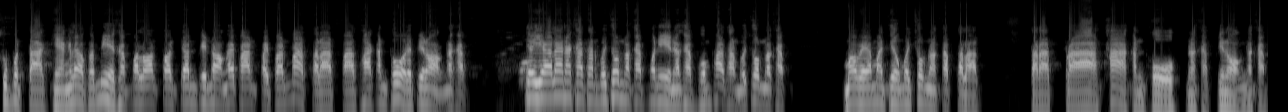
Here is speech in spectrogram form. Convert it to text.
ซุปเปอร์ตาแข็งแล้วก็มีครับมาลอนตอนจันพี่น้องให้ผ่านไปผ่านมาตลาดป่าทากันโทษเลยพี่น้องนะครับเยอะๆแล้วนะครับท่านผู้ชมนะครับวันนี้นะครับ ผมพาท่านผู้ชมนะครับ มาแวะมาเที่ยวมาชมนะครับ ตลาดตลาดปลาท่าคันโทนะครับ พี่น้องนะครับ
